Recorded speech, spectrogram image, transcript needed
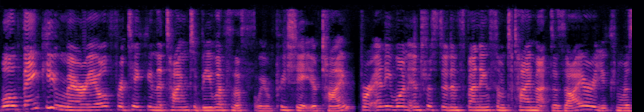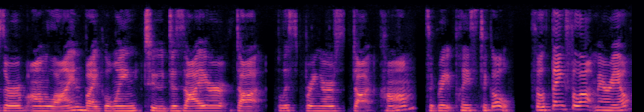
Well, thank you, Mario, for taking the time to be with us. We appreciate your time. For anyone interested in spending some time at Desire, you can reserve online by going to desire.blissbringers.com. It's a great place to go. So thanks a lot, Mario.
